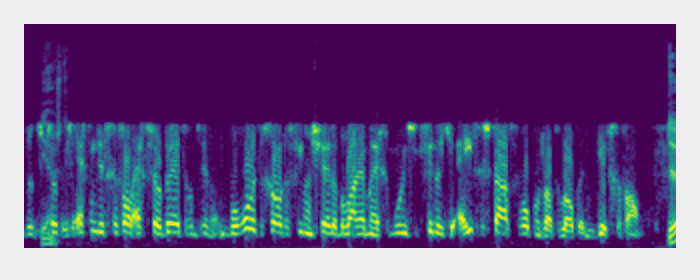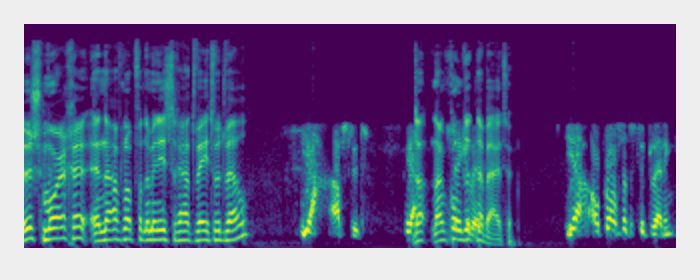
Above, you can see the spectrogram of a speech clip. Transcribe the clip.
Dat, dat, is echt in dit geval echt veel beter, want er zijn behoorlijk grote financiële belangen mee gemoeid. Dus ik vind dat je even staat voorop moet laten lopen in dit geval. Dus morgen, na afloop van de ministerraad, weten we het wel? Ja, absoluut. Ja, dan, dan komt het naar buiten. Ja, althans, dat is de planning.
